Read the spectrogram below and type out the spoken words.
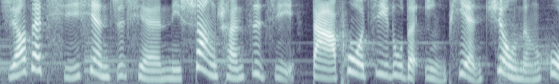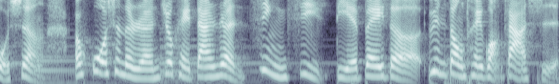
只要在期限之前，你上传自己打破纪录的影片就能获胜，而获胜的人就可以担任竞技叠杯的运动推广大使，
